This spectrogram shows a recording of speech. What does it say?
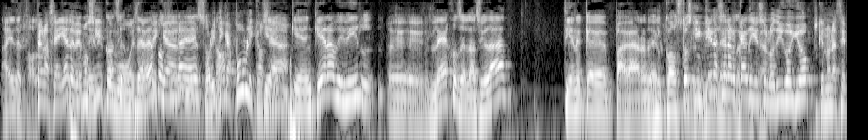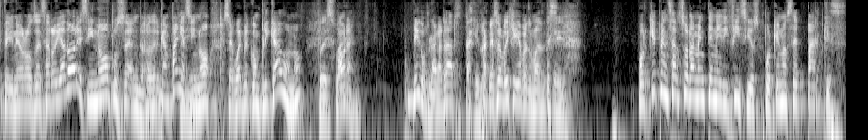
Hay de todo. Pero hacia allá debemos ir como debemos ir a eso, política pública. O quien, sea... quien quiera vivir eh, lejos de la ciudad, tiene que pagar el costo. Pues quien quiera ser alcalde, y eso lo digo yo, pues que no le acepte dinero a los desarrolladores, si no, pues a hacer campaña, si no, se vuelve complicado, ¿no? Pues Ahora, digo, la verdad, eso lo dije yo, pues, ¿Por qué pensar solamente en edificios? ¿Por qué no hacer parques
